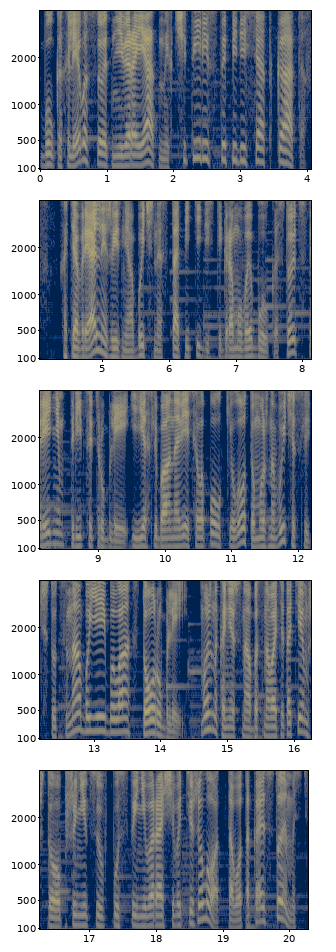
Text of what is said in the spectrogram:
булка хлеба стоит невероятных 450 катов. Хотя в реальной жизни обычная 150-граммовая булка стоит в среднем 30 рублей, и если бы она весила полкило, то можно вычислить, что цена бы ей была 100 рублей. Можно, конечно, обосновать это тем, что пшеницу в пустыне выращивать тяжело, от того такая стоимость.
